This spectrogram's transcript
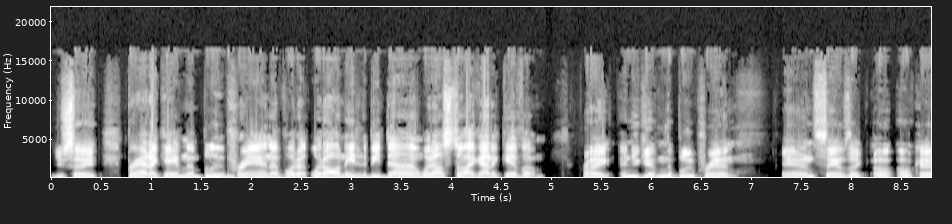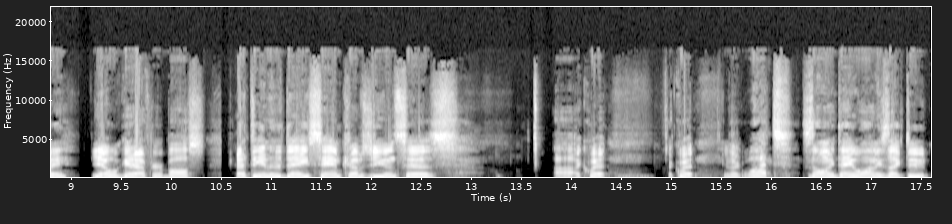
you say, Brad, I gave him a blueprint of what, what all needed to be done. What else do I got to give him? right? And you give him the blueprint, and Sam's like, "Oh, okay, yeah, we'll get after it, boss." At the end of the day, Sam comes to you and says, uh, "I quit. I quit." You're like, "What? It's only day one." He's like, "Dude,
